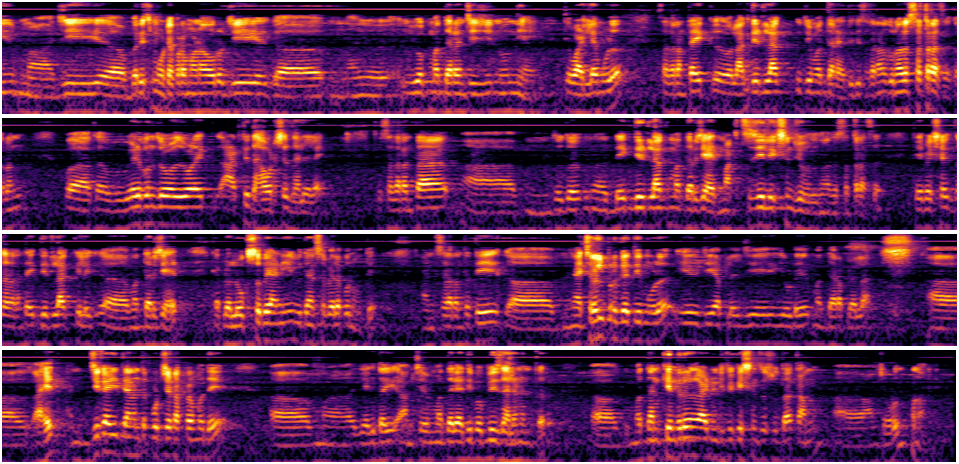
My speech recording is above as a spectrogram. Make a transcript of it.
जी बरीच मोठ्या प्रमाणावर जी युवक मतदारांची जी नोंदणी आहे ते वाढल्यामुळं साधारणतः एक लाख दीड लाख जे मतदार आहेत ते साधारण दोन हजार सतराचं कारण वेळ पण जवळजवळ एक आठ ते दहा वर्ष झालेलं आहे. तर साधारणतः जो जो एक दीड लाख मतदारजे आहेत. मागचं जे इलेक्शन जे होतं दोन हजार सतराचं त्यापेक्षा साधारणतः एक दीड लाख इले मतदार जे आहेत. ते आपल्या लोकसभे आणि विधानसभेला पण होते. आणि साधारणतः ते नॅचरल प्रगतीमुळं हे जे आपल्याला जे एवढे मतदार आपल्याला आहेत. आणि जे काही त्यानंतर पुढच्या टप्प्यामध्ये एकदा आमचे मतदार यादी पब्लिश झाल्यानंतर मतदान केंद्र आयडेंटिफिकेशनचं सुद्धा काम आमच्याकडून होणार आहे.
